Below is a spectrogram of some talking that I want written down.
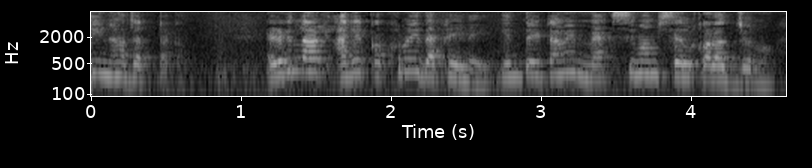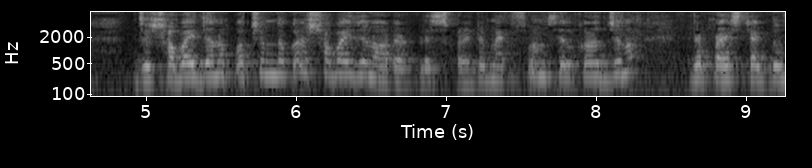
তিন হাজার টাকা। এটা কিন্তু আগে কখনোই দেখাই নাই, কিন্তু এটা আমি ম্যাক্সিমাম সেল করার জন্য, যে সবাই যেন পছন্দ করে, সবাই যেন অর্ডার প্লেস করে। এটা ম্যাক্সিমাম সেল করার জন্য, এটা প্রাইসটা একদম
